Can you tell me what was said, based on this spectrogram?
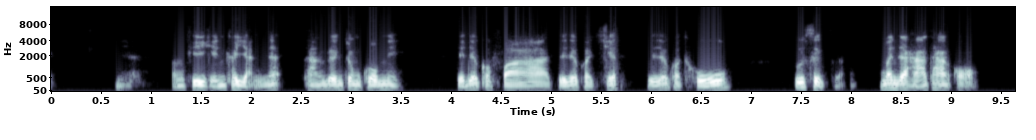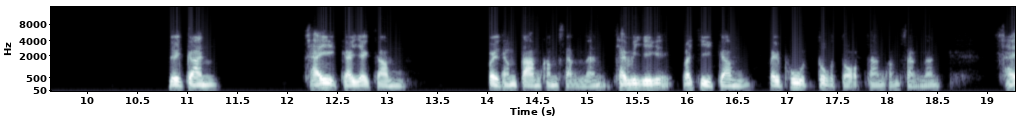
ษ บางทีเห็นขยันนะทางเดินจงกรมนี่ เดี๋ยวเดี๋ยวก็กวาดเดี๋ยวเดี๋ยวก็เช็ด เดี๋ยวเดี๋ยวก็ถู รู้สึกมันจะหาทางออก โดยการใช้กายกรรมไปทำตามคำสั่งนั้น ใช้วิจิวจีกรรมไปพูดโต้ตอบตามคำสั่งนั้น ใช้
